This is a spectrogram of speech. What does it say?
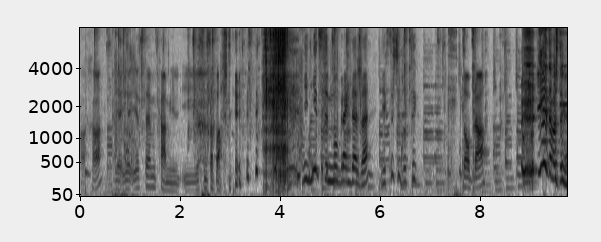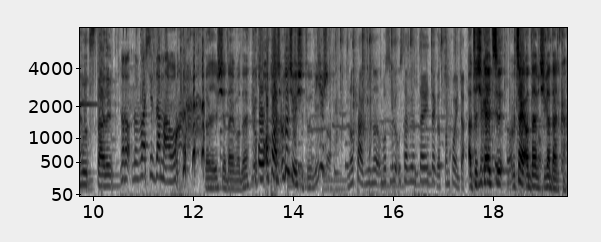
Haha, ja, ja, jestem Kamil i jestem zabawny. nie, nic w tym mob grinderze, nie chcecie do tych... Dobra. Ile ty masz tych wód, stary? No, no właśnie za mało. To już się daje wodę. O, a patrz, urodziłeś się tu, widzisz? No tak, no bo sobie ustawiłem tutaj tego, spawn pointa. A to ciekawe czy... Czekaj, oddam ci wiaderka.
